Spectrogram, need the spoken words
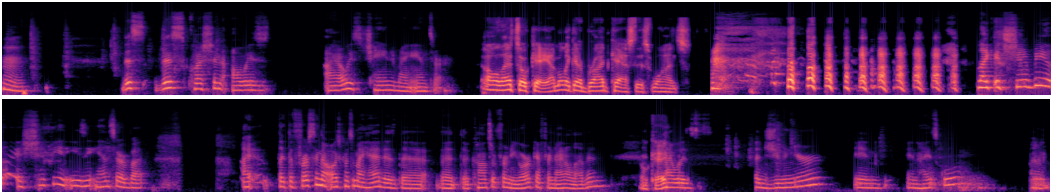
Hmm. This this question always I always change my answer. Oh, that's okay. I'm only going to broadcast this once. like it should be it should be an easy answer, but I like the first thing that always comes to my head is the the the concert for New York after 9/11. Okay. I was a junior in in high school. Um,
